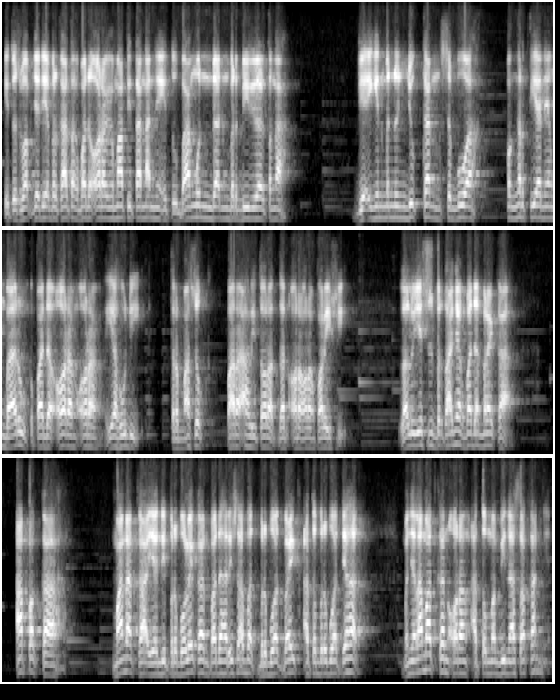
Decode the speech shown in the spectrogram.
Itu sebabnya dia berkata kepada orang yang mati tangannya itu, bangun dan berdiri dari tengah. Dia ingin menunjukkan sebuah pengertian yang baru kepada orang-orang Yahudi, termasuk para ahli Taurat dan orang-orang Farisi. Lalu Yesus bertanya kepada mereka, "Apakah manakah yang diperbolehkan pada hari Sabat, berbuat baik atau berbuat jahat, menyelamatkan orang atau membinasakannya?"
